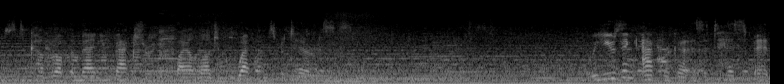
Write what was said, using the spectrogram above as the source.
was to cover up the manufacturing of biological weapons for terrorists. They were using Africa as a test bed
